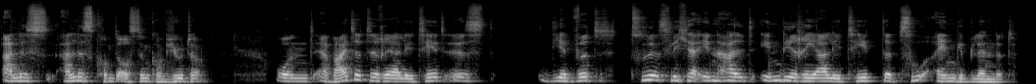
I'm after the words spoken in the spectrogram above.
alles, alles kommt aus dem Computer. Und erweiterte Realität ist, dir wird zusätzlicher Inhalt in die Realität dazu eingeblendet.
